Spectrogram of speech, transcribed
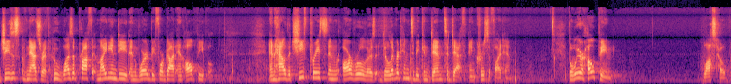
Jesus of Nazareth, who was a prophet, mighty in deed and word before God and all people, and how the chief priests and our rulers delivered him to be condemned to death and crucified him. But we were hoping, lost hope,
